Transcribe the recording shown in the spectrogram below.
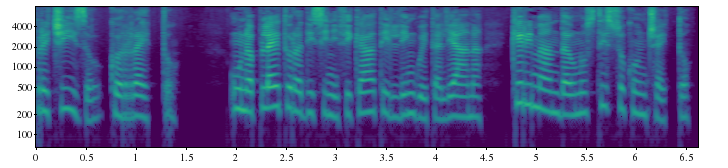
preciso, corretto. Una pletora di significati in lingua italiana che rimanda a uno stesso concetto,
